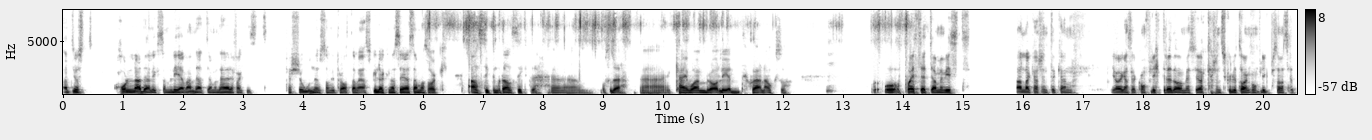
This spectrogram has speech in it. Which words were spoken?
att just hålla det liksom levande, att ja, men det här är faktiskt personer som vi pratar med. Skulle jag kunna säga samma sak ansikte mot ansikte eh, och sådär. Eh, kan ju vara en bra ledstjärna också. Mm. Och, och på ett sätt, ja men visst, alla kanske inte kan jag är ganska konflikträdd av mig så jag kanske inte skulle ta en konflikt på samma sätt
